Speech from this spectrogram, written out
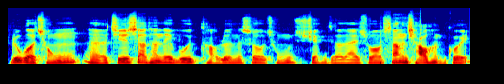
如果从呃，其实校团内部讨论的时候，从选择来说，桑乔很贵，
